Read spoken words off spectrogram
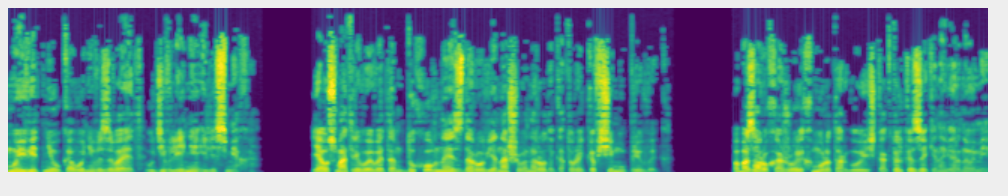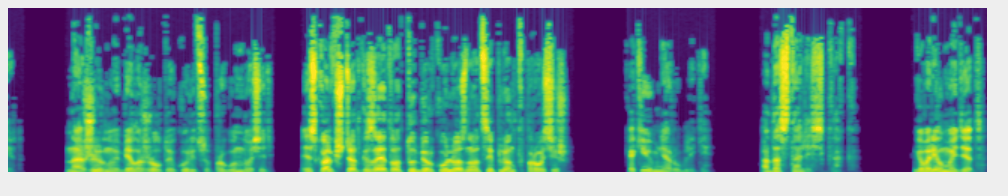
мой вид ни у кого не вызывает удивления или смеха. Я усматриваю в этом духовное здоровье нашего народа, который ко всему привык. По базару хожу и хмуро торгуюсь, как только зэки, наверное, умеют на жирную бело-желтую курицу прогундосить. И сколько ж, тетка, за этого туберкулезного цыпленка просишь? Какие у меня рублики? А достались как? Говорил мой дед,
